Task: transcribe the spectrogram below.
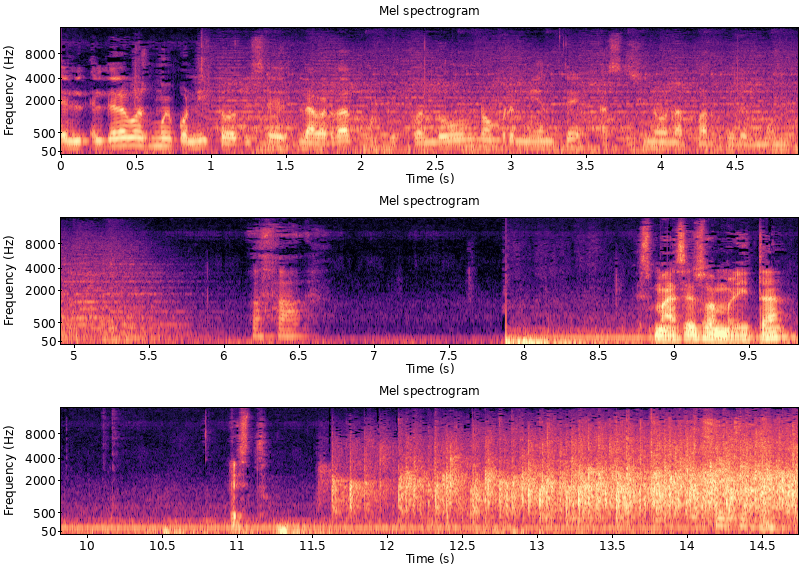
el, el diálogo es muy bonito, dice la verdad, porque cuando un hombre miente, asesina una parte del mundo. Ajá. Es más, eso amerita esto. Sí, claro.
